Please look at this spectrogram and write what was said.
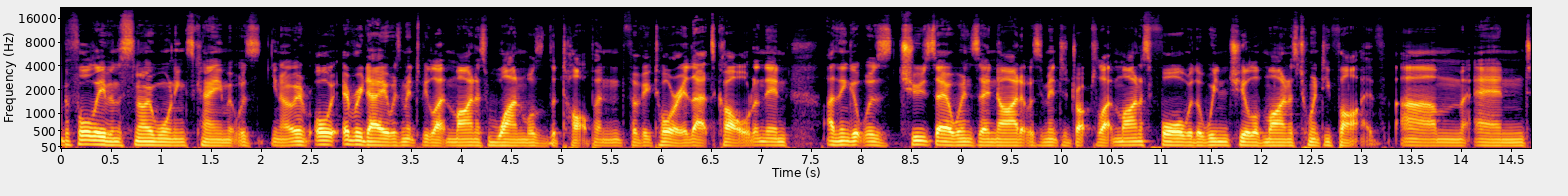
before even the snow warnings came. It was you know every, all, every day it was meant to be like minus one was the top, and for Victoria that's cold. And then I think it was Tuesday or Wednesday night it was meant to drop to like minus four with a wind chill of minus twenty five. Um and.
